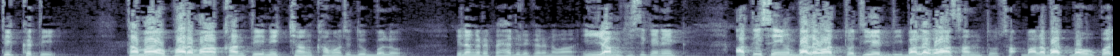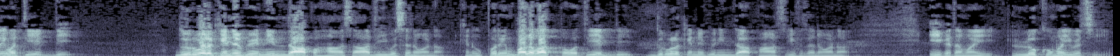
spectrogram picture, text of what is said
තික්කති තමාව පරමාකාන්තී නිච්ඡං කමති දුබ්බලෝ ඊළඟට පැහැදිලි කරනවා යම් කිසි කෙනෙක් අතිශයින් බලවත්ව තියෙද්දි බලවාසන්තු බලවත් බව උපරිම තියෙද්දි දුර්වල කෙනෙකුගේ නිନ୍ଦා අපහාස ආදී ඉවසනවා නම් කියන උපරිම බලවත් බව තියෙද්දි දුර්වල කෙනෙකුගේ නිନ୍ଦා අපහාස ඉවසනවා නම් ඒක තමයි ලොකුම ඉවසීම.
